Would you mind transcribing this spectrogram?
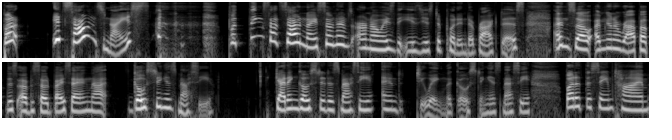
but it sounds nice. but things that sound nice sometimes aren't always the easiest to put into practice. And so I'm going to wrap up this episode by saying that ghosting is messy. Getting ghosted is messy and doing the ghosting is messy. But at the same time,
